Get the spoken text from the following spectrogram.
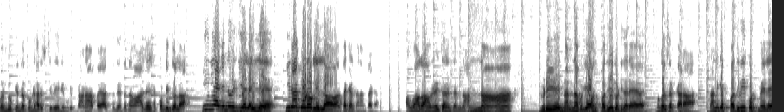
ಬಂದೂಕಿಂದ ಗುಂಡು ಹಾರಿಸ್ತೀವಿ, ನಿಮಗೆ ಪ್ರಾಣ ಅಪಾಯ ಆಗ್ತದೆ ಅಂತ ನಾವು ಆದೇಶ ಕೊಟ್ಟಿದ್ವಲ್ಲ, ನೀನು ಯಾಕೆ ಇನ್ನೂ ಇದೆಯಲ್ಲ ಇಲ್ಲೇ? ನೀನು ಯಾಕೆ ಓಡೋಗ್ಲಿಲ್ಲ? ಅಂತ ಕೇಳ್ತಾನಂತಾಗ ಅವಾಗ ಅವನು ಹೇಳ್ತಾನಂತ, ನನ್ನ ನೋಡಿ, ನನ್ನ ಬಗ್ಗೆ ಒಂದು ಪದವಿ ಕೊಟ್ಟಿದ್ದಾರೆ ಮೊಘಲ್ ಸರ್ಕಾರ. ನನಗೆ ಪದವಿ ಕೊಟ್ಟ ಮೇಲೆ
